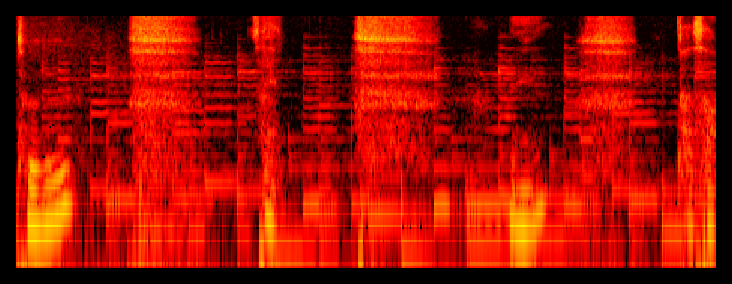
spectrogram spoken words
둘, 셋, 넷, 다섯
